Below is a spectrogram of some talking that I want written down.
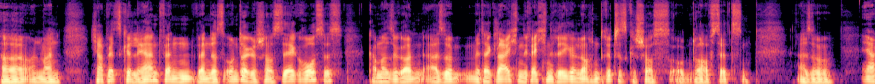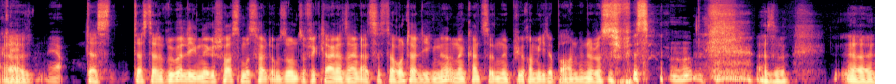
Äh, und man, ich habe jetzt gelernt, wenn, wenn das Untergeschoss sehr groß ist, kann man sogar also mit der gleichen Rechenregel noch ein drittes Geschoss oben drauf setzen. Also ja, okay. äh, ja. das, das darüber liegende Geschoss muss halt um so und so viel kleiner sein als das darunter liegende und dann kannst du eine Pyramide bauen, wenn du lustig bist. Mhm. Also äh,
